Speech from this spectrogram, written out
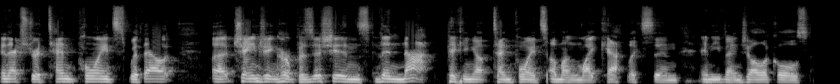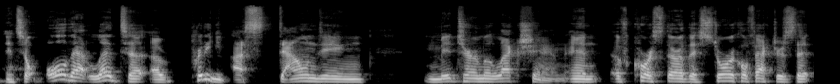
an extra 10 points without uh, changing her positions than not picking up 10 points among white Catholics and, and evangelicals. And so all that led to a pretty astounding midterm election. And of course, there are the historical factors that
